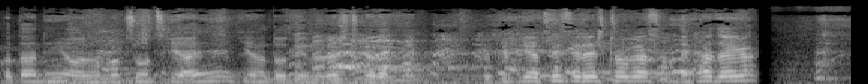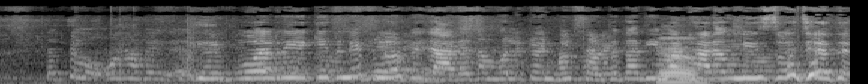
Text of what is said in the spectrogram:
पता नहीं और हम लोग सोच के आए हैं कि यहाँ दो दिन रेस्ट करेंगे। तो कितनी अच्छे से रेस्ट होगा, सब देखा जाएगा। बोल रही है कितने फ्लोर पे जा रहे थे हम बोले ट्वेंटी फोर पे कभी हाँ। अठारह उन्नीस सोचे थे।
